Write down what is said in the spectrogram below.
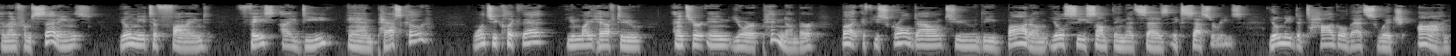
And then from settings, you'll need to find Face ID and passcode. Once you click that, you might have to enter in your PIN number but if you scroll down to the bottom, you'll see something that says accessories. You'll need to toggle that switch on.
